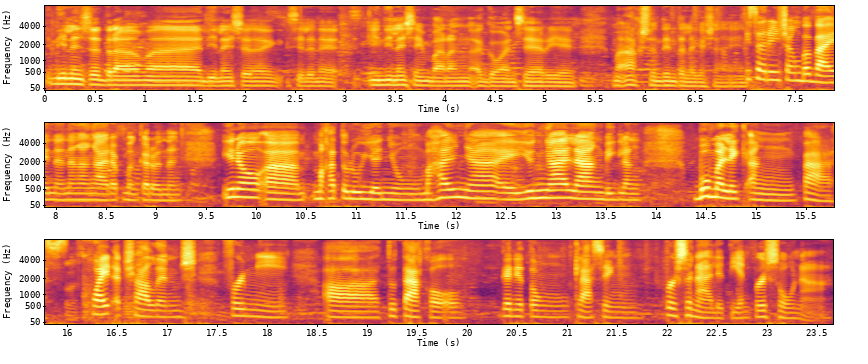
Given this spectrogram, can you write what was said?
Hindi lang siya drama, hindi lang siya sila na, hindi lang siya yung parang agawan serye. Ma-action din talaga siya. Yan. Isa rin siyang babae na nangangarap magkaroon ng, you know, ah, makatuluyan yung mahal niya. Eh, yun nga lang, biglang bumalik ang past. quite a challenge for me uh, to tackle ganitong klaseng personality and persona.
